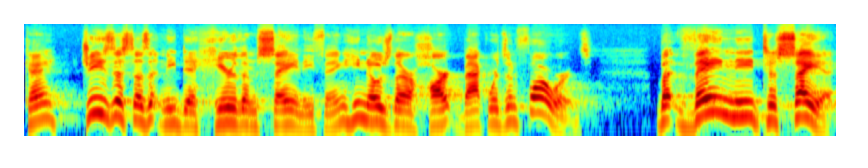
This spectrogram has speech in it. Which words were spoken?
Okay? Jesus doesn't need to hear them say anything, he knows their heart backwards and forwards. But they need to say it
